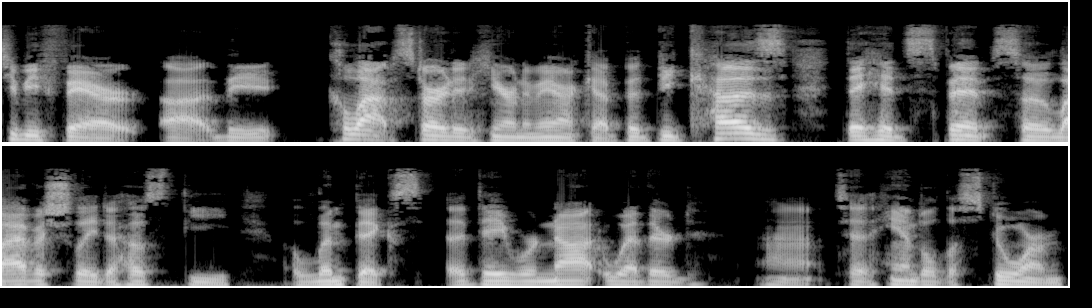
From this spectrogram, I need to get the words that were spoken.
to be fair, uh, the collapse started here in America, but because they had spent so lavishly to host the Olympics, uh, they were not weathered uh, to handle the storm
